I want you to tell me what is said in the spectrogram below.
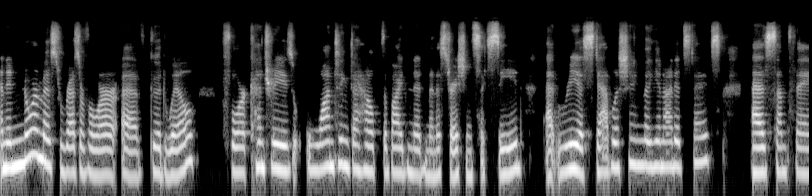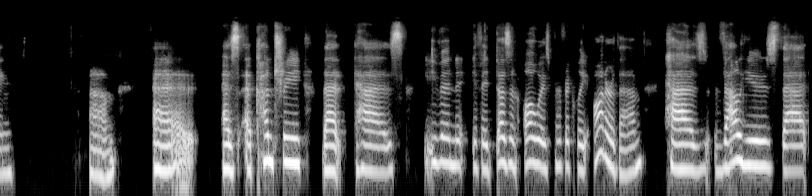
an enormous reservoir of goodwill for countries wanting to help the Biden administration succeed at reestablishing the United States as something, um, uh, as a country that has even if it doesn't always perfectly honor them, has values that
